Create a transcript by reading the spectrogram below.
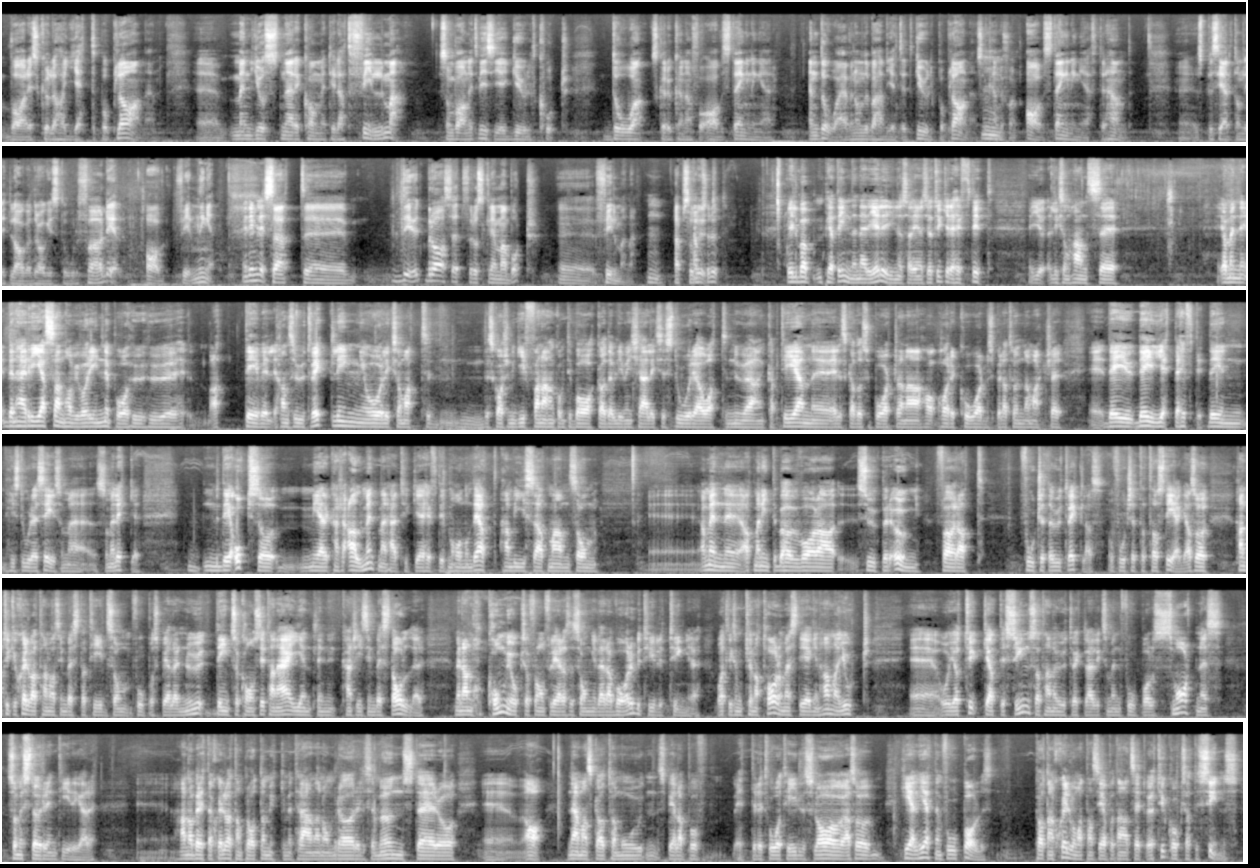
vad det skulle ha gett på planen. Eh, men just när det kommer till att filma, som vanligtvis ger gult kort, då ska du kunna få avstängningar ändå. Även om du bara hade gett ett gult på planen så mm. kan du få en avstängning i efterhand. Eh, speciellt om ditt lag har dragit stor fördel av filmningen. Så att eh, det är ett bra sätt för att skrämma bort filmarna. Mm. Absolut. Absolut. Jag vill bara peta in det när det gäller Linus Arrhenius. Jag tycker det är häftigt. Liksom hans... Eh, ja men den här resan har vi varit inne på hur, hur att det är väl hans utveckling och liksom att det skar sig med Giffarna, han kom tillbaka och det har blivit en kärlekshistoria och att nu är han kapten, eh, älskad av supportrarna, har rekord, spelat 100 matcher. Eh, det är ju, det är ju jättehäftigt. Det är en historia i sig som är, som är läcker. Det är också, mer kanske allmänt med det här tycker jag är häftigt med honom, det är att han visar att man som... Eh, ja men, eh, att man inte behöver vara superung för att fortsätta utvecklas och fortsätta ta steg. Alltså, han tycker själv att han har sin bästa tid som fotbollsspelare nu. Det är inte så konstigt, han är egentligen kanske i sin bästa ålder. Men han kommer ju också från flera säsonger där det har varit betydligt tyngre. Och att liksom kunna ta de här stegen han har gjort. Eh, och jag tycker att det syns att han har utvecklat liksom en fotbollssmartness som är större än tidigare. Eh, han har berättat själv att han pratar mycket med tränarna om rörelsemönster och eh, ja, när man ska ta emot, spela på ett eller två tillslag. Alltså helheten fotboll pratar han själv om att han ser på ett annat sätt och jag tycker också att det syns.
